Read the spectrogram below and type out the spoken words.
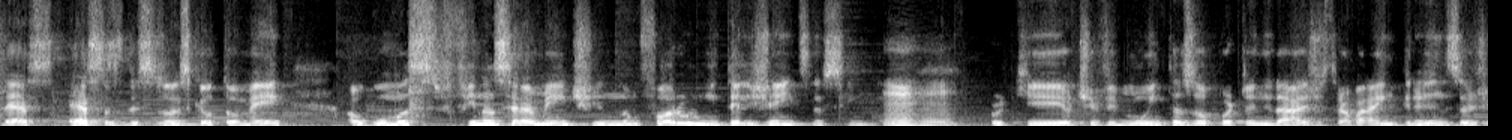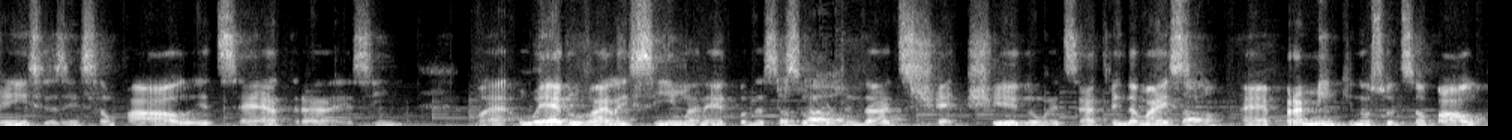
dessas, essas decisões que eu tomei, algumas financeiramente não foram inteligentes, assim. Uhum. Porque eu tive muitas oportunidades de trabalhar em grandes agências em São Paulo, etc. Assim, é, o ego vai lá em cima, né? Quando essas Total. oportunidades che chegam, etc. Ainda mais é, para mim que não sou de São Paulo.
